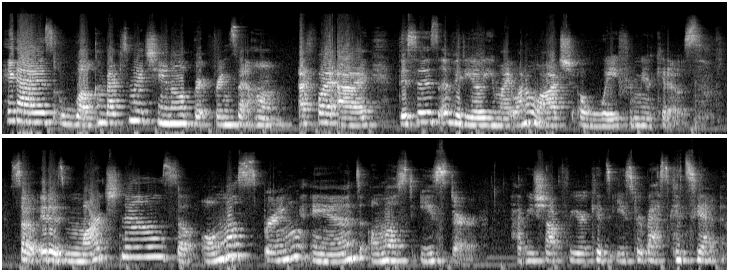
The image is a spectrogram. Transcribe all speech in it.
Hey guys, welcome back to my channel, Britt Brings It Home. FYI, this is a video you might want to watch away from your kiddos. So it is March now, so almost spring and almost Easter. Have you shopped for your kids' Easter baskets yet?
